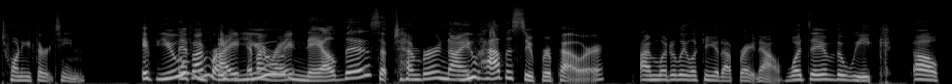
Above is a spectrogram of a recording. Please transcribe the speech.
2013. If you, If I'm right, if am I you right? nailed this, September 9th. you have a superpower. I'm literally looking it up right now. What day of the week? Oh,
